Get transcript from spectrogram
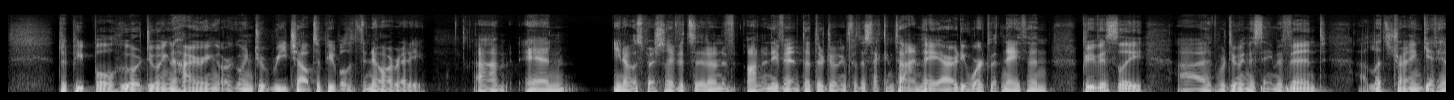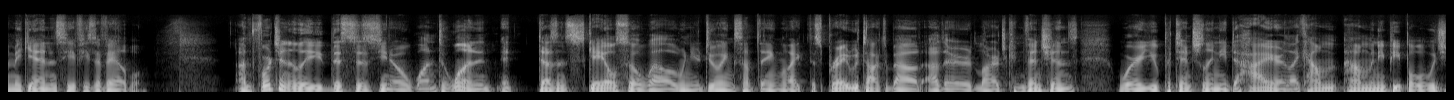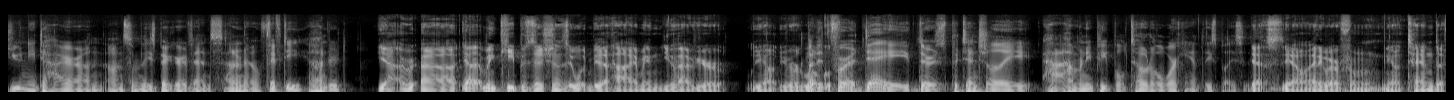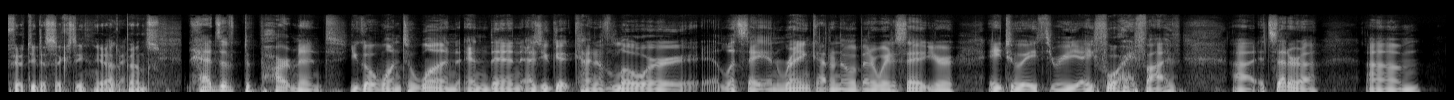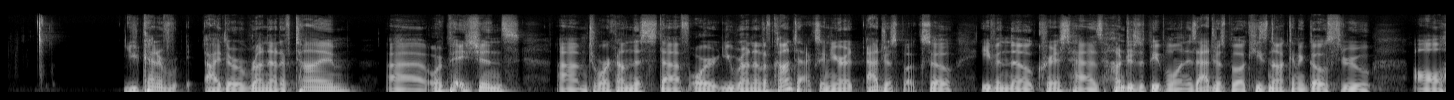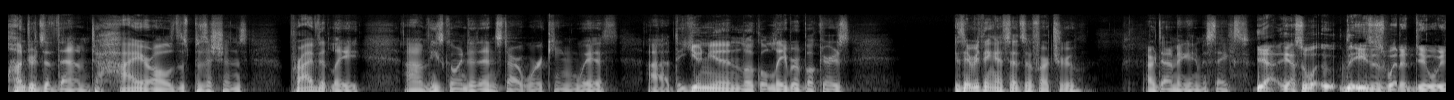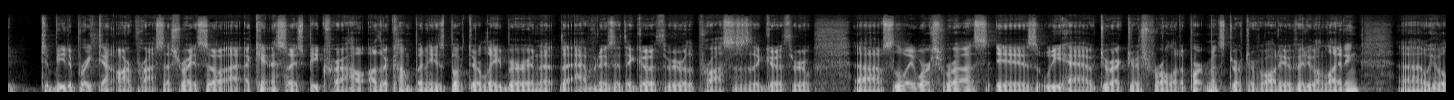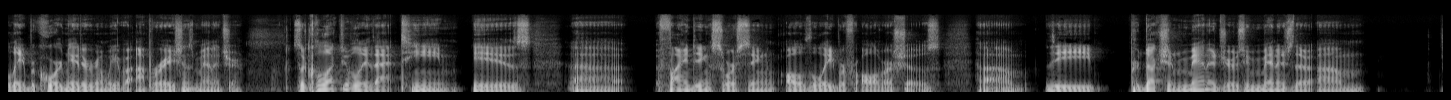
the people who are doing the hiring are going to reach out to people that they know already. Um, and you know, especially if it's an, on an event that they're doing for the second time. Hey, I already worked with Nathan previously. Uh, we're doing the same event. Uh, let's try and get him again and see if he's available. Unfortunately, this is, you know, one to one. It doesn't scale so well when you're doing something like this parade we talked about, other large conventions where you potentially need to hire like how how many people would you need to hire on on some of these bigger events? I don't know, 50, 100? Yeah, uh, yeah. I mean, key positions it wouldn't be that high. I mean, you have your you know your But local. it, for a day, there's potentially how, how many people total working at these places? yes, you know anywhere from you know ten to fifty to sixty. Yeah, it depends. Heads of department, you go one to one, and then as you get kind of lower, let's say in rank, I don't know a better way to say it, you're A two, A three, A four, A five, uh, etc. Um, you kind of either run out of time uh, or patience um, to work on this stuff, or you run out of contacts in your address book. So even though Chris has hundreds of people in his address book, he's not going to go through all hundreds of them to hire all of those positions privately. Um, he's going to then start working with uh, the union, local labor bookers. Is everything I've said so far true? Or did I make any mistakes? Yeah, yeah. So what, the easiest way to do would to be to break down our process, right? So I, I can't necessarily speak for how other companies book their labor and the, the avenues that they go through or the processes they go through. Uh, so the way it works for us is we have directors for all the departments, director of audio, video, and lighting. Uh, we have a labor coordinator and we have an operations manager. So collectively, that team is. Uh, finding, sourcing all of the labor for all of our shows. Um, the production managers who manage the um,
